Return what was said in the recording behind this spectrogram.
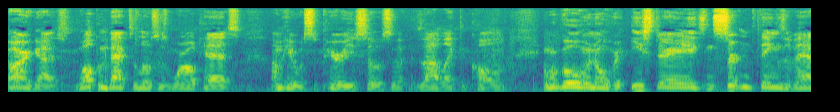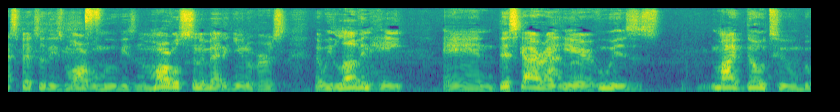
All right, guys, welcome back to Los's Worldcast. I'm here with Superior Sosa, as I like to call him, and we're going over Easter eggs and certain things of aspects of these Marvel movies in the Marvel Cinematic Universe that we love and hate. And this guy right I here, love. who is my go-to,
